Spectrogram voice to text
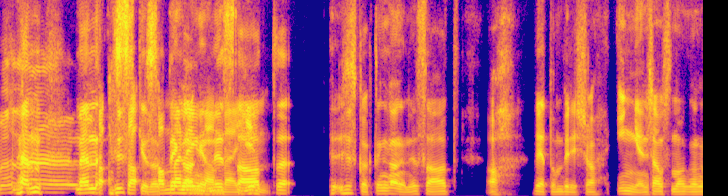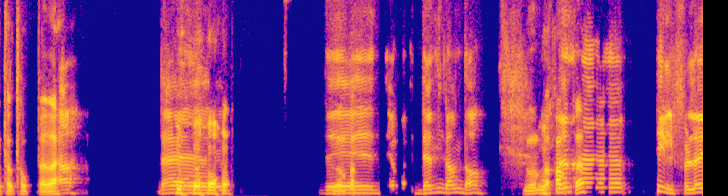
Men, Men, eh, men husker dere den gangen vi sa at eh, Husker dere den gangen vi sa at åh, vet om Brisja, ingen kommer noen gang til å toppe det. ja, det, det, det, Den gang da. Men femte. uh, tilfelle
